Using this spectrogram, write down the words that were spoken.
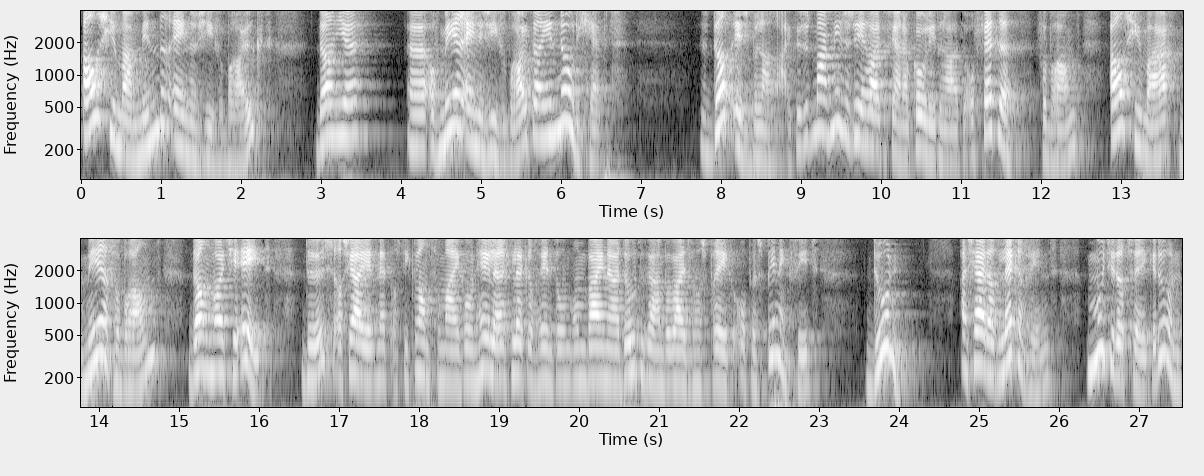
Als je maar minder energie verbruikt dan je, uh, of meer energie verbruikt dan je nodig hebt. Dus dat is belangrijk. Dus het maakt niet zozeer uit of jij nou koolhydraten of vetten verbrandt, als je maar meer verbrandt dan wat je eet. Dus als jij het net als die klant van mij gewoon heel erg lekker vindt om, om bijna dood te gaan, bij wijze van spreken, op een spinningfiets, doen. Als jij dat lekker vindt, moet je dat zeker doen.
